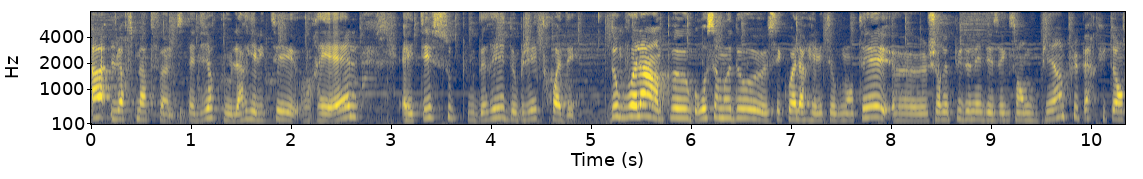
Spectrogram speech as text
à leur smartphone. C'est-à-dire que la réalité réelle a été saupoudrée d'objets 3D. Donc voilà un peu grosso modo euh, c'est quoi la réalité augmentée. Euh, j'aurais pu donner des exemples bien plus percutants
